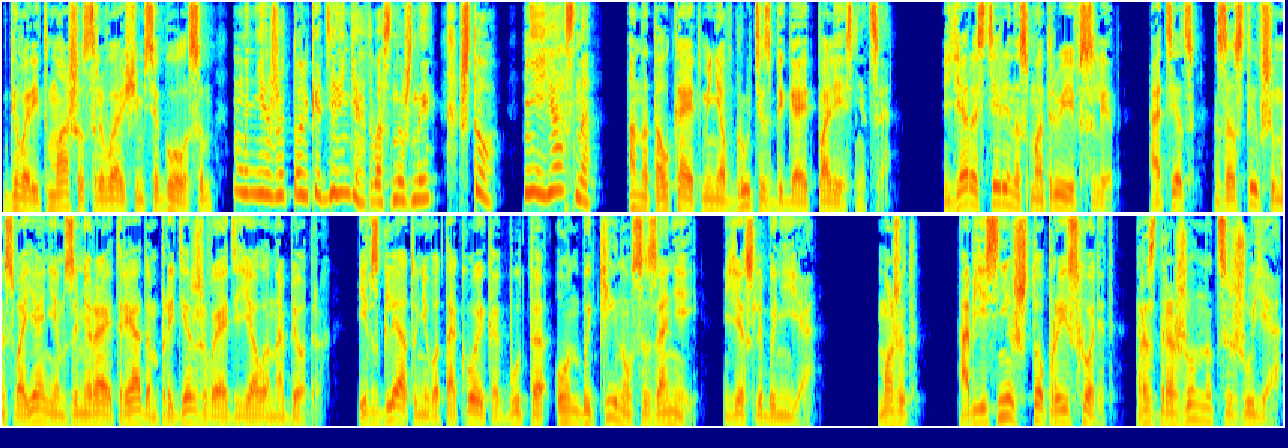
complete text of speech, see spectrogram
говорит Маша срывающимся голосом. Мне же только деньги от вас нужны. Что, не ясно? Она толкает меня в грудь и сбегает по лестнице. Я растерянно смотрю ей вслед. Отец застывшим изваянием замирает рядом, придерживая одеяло на бедрах. И взгляд у него такой, как будто он бы кинулся за ней, если бы не я. Может, объяснишь, что происходит? Раздраженно цежу я.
